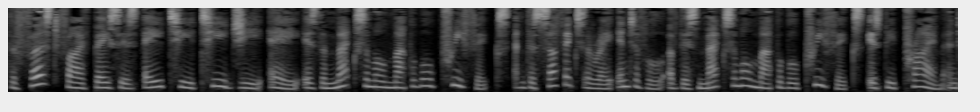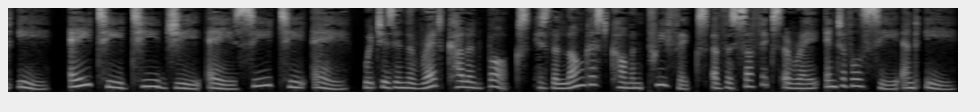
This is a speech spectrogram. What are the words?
the first five bases ATTGA is the maximal mappable prefix and the suffix array interval of this maximal mappable prefix is B' and E. ATTGACTA, which is in the red colored box, is the longest common prefix of the suffix array interval C and E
